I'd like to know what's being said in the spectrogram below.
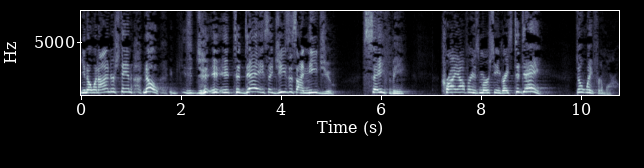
you know, when I understand, no, it, it, today say, Jesus, I need you. Save me. Cry out for His mercy and grace today. Don't wait for tomorrow.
